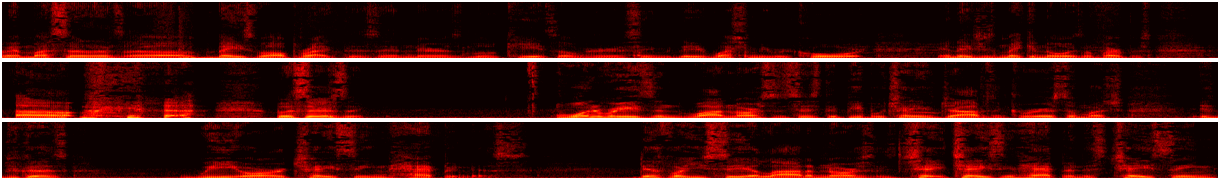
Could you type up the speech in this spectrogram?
I'm at my son's uh, baseball practice, and there's little kids over here. See, they watching me record, and they just making noise on purpose. Uh, but seriously, one reason why narcissistic people change jobs and careers so much is because we are chasing happiness. That's why you see a lot of narcissists ch- chasing happiness, chasing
